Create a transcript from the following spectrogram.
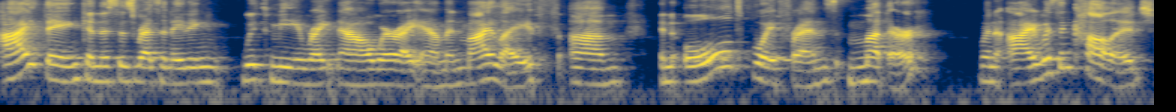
I think, and this is resonating with me right now where I am in my life, um, an old boyfriend's mother, when I was in college,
